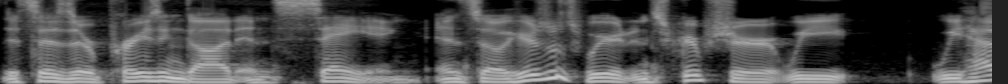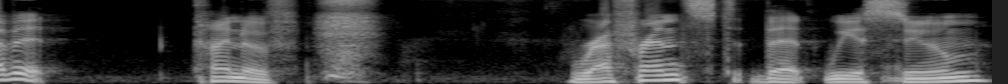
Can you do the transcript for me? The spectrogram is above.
it says they're praising God and saying. And so here's what's weird in Scripture: we we have it kind of referenced that we assume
